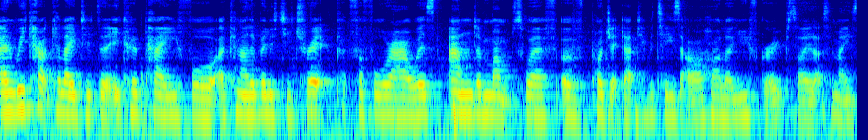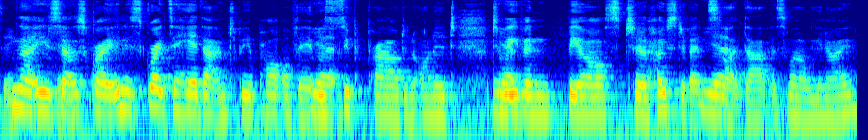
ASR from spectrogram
And we calculated that it could pay for a canalability trip for four hours and a month's worth of project activities at our Harlow Youth Group. So that's amazing. That Thank is you. that's great, and it's great to hear that and to be a part of it. We're super proud and honoured to Yeah. even be asked to host events Yeah. like that as well. You know.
